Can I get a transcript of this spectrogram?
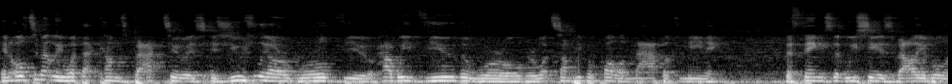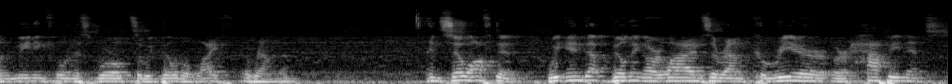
And ultimately, what that comes back to is, is usually our worldview, how we view the world, or what some people call a map of meaning. The things that we see as valuable and meaningful in this world, so we build a life around them. And so often, we end up building our lives around career or happiness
